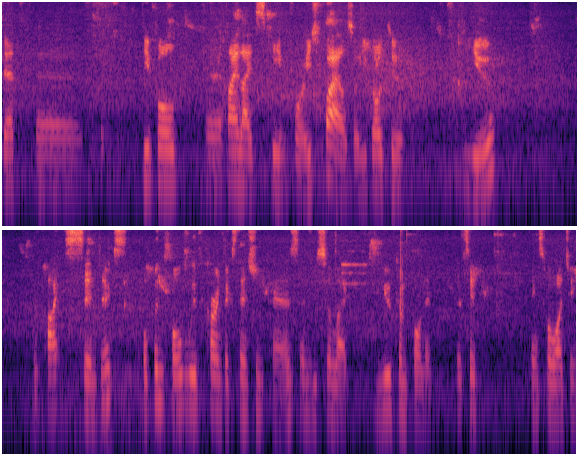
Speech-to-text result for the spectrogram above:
that uh, default uh, highlight scheme for each file. So you go to View, Syntax, open all with current extension as, and you select Vue component. That's it. Thanks for watching.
